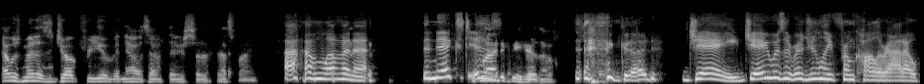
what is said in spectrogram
that was meant as a joke for you, but now it's out there, so that's fine. I'm loving it. The next is glad to be here though. good. Jay. Jay was originally from Colorado.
